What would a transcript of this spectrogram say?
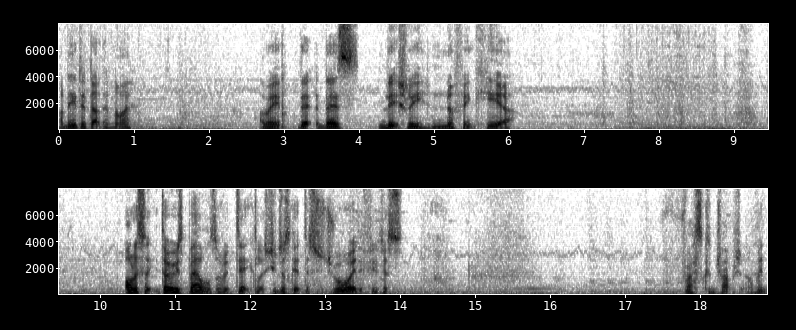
I needed that, didn't I? I mean, th there's literally nothing here. Honestly, those bells are ridiculous. You just get destroyed if you just... Fast contraption. I mean...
